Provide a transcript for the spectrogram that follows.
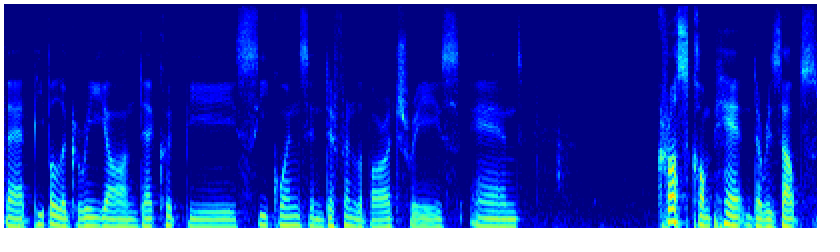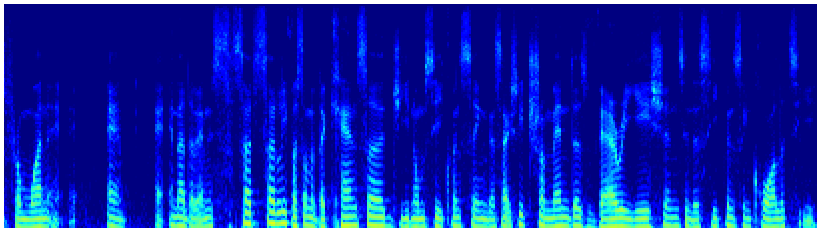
that people agree on that could be sequenced in different laboratories and cross compare the results from one a- a- a- another. And certainly for some of the cancer genome sequencing, there's actually tremendous variations in the sequencing quality.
